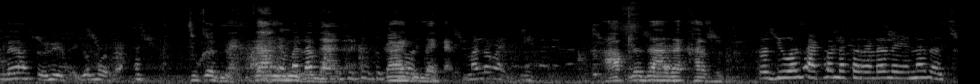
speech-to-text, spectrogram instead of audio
लय आठवण येते ग मला. चुकत नाही. चांगलं होतं दादा. काळजी नाही करायची मला माहिती. आपलं दादा खास होतं. तो दिवस आठवला करायला येणारच.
